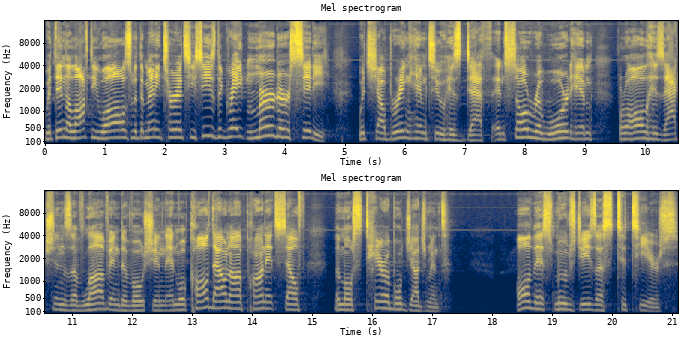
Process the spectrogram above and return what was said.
Within the lofty walls with the many turrets, he sees the great murder city, which shall bring him to his death, and so reward him for all his actions of love and devotion and will call down upon itself the most terrible judgment. All this moves Jesus to tears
